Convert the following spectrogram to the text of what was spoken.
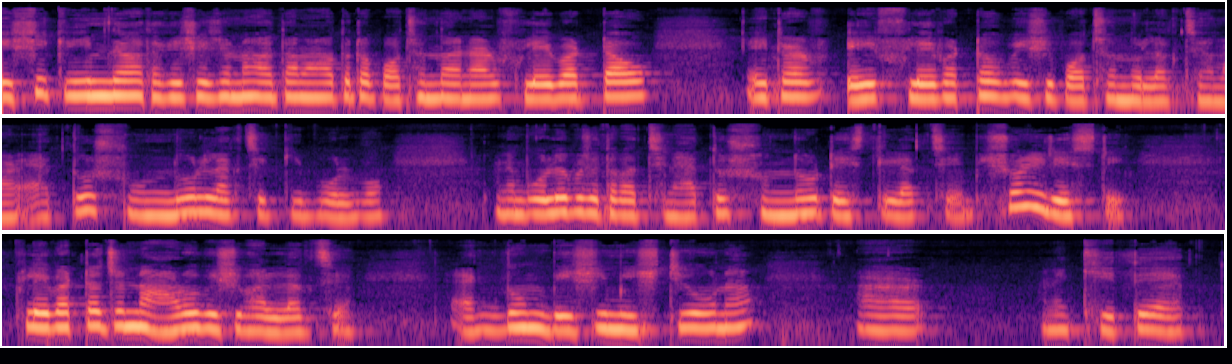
বেশি ক্রিম দেওয়া থাকে সেই জন্য হয়তো আমার অতটা পছন্দ হয় না। আর ফ্লেভারটাও, এটার, এই ফ্লেভারটাও বেশি পছন্দ লাগছে আমার। এত সুন্দর লাগছে, কি বলব? মানে বলে বোঝাতে পারছি না, এত সুন্দর টেস্টি লাগছে, ভীষণই টেস্টি। ফ্লেভারটার জন্য আরও বেশি ভালো লাগছে। একদম বেশি মিষ্টিও না, আর মানে খেতে এত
